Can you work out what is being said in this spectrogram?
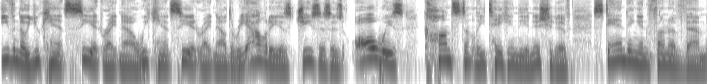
even though you can't see it right now, we can't see it right now. The reality is, Jesus is always constantly taking the initiative, standing in front of them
